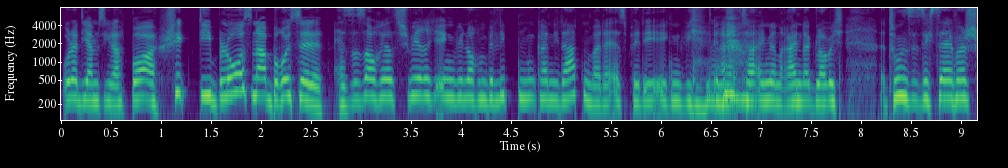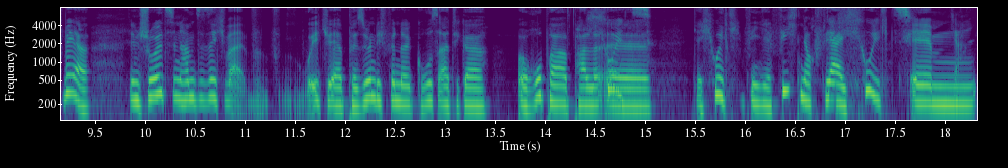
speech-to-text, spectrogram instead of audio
Oder die haben sich gedacht, boah, schick die bloß nach Brüssel. Es ist auch jetzt schwierig, irgendwie noch einen beliebten Kandidaten bei der SPD irgendwie in der eigenen Reihen. Da glaube ich, da tun sie sich selber schwer. Den Schulz, den haben sie sich, ich ja persönlich finde, großartiger Europaparl Schulz. Äh, der Schulz, der Fisch noch Fleisch. Schulz. Ähm,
